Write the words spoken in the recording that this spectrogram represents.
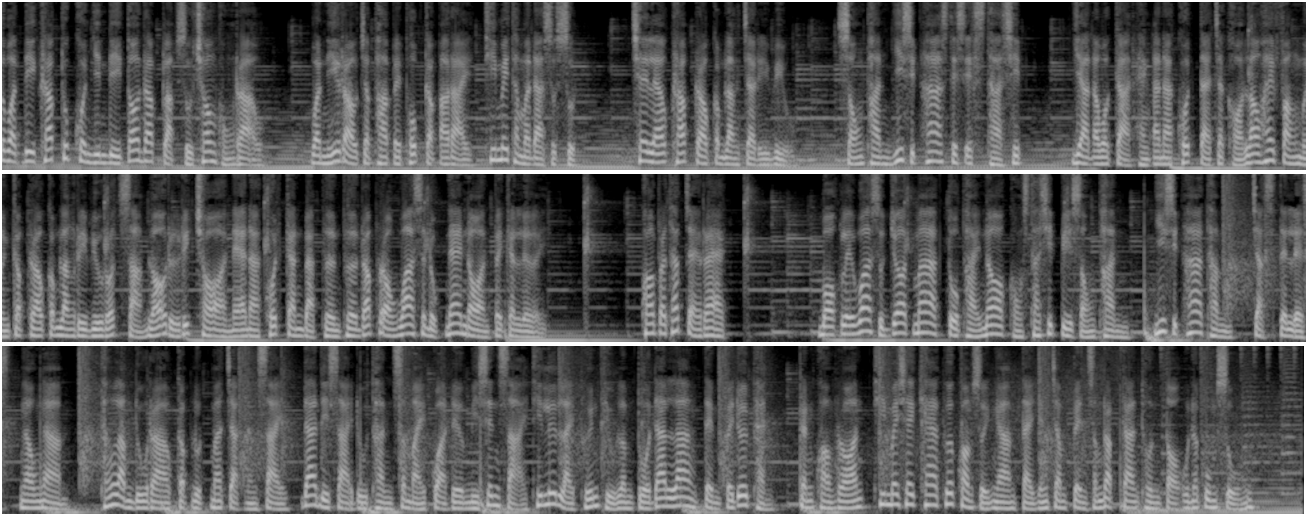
สวัสดีครับทุกคนยินดีต้อนรับกลับสู่ช่องของเรา วันนี้เราจะพาไปพบกับอะไรที่ไม่ธรรมดาสุดๆ ใช่แล้วครับเรากำลังจะรีวิว 2025 SpaceX Starship ยานอวกาศแห่งอนาคต แต่จะขอเล่าให้ฟังเหมือนกับเรากำลังรีวิวรถ 3 ล้อหรือริกชอในอนาคตกันแบบเพลินๆ รับรองว่าสนุกแน่นอนไปกันเลย ความประทับใจแรก บอกเลยว่าสุดยอดมากตัวภายนอกของ Starship ปี 2025 ทำจากสเตนเลสเงางาม ทั้งลำดูราวกับหลุดมาจากหนังใสด้านดีไซน์ดูทันสมัยกว่าเดิมมีเส้นสายที่ลื่นไหลพื้นผิวลำตัวด้านล่างเต็มไปด้วยแผ่น กันความร้อนที่ไม่ใช่แค่เพื่อความสวยงาม แต่ยังจำเป็นสำหรับการทนต่ออุณหภูมิสูง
